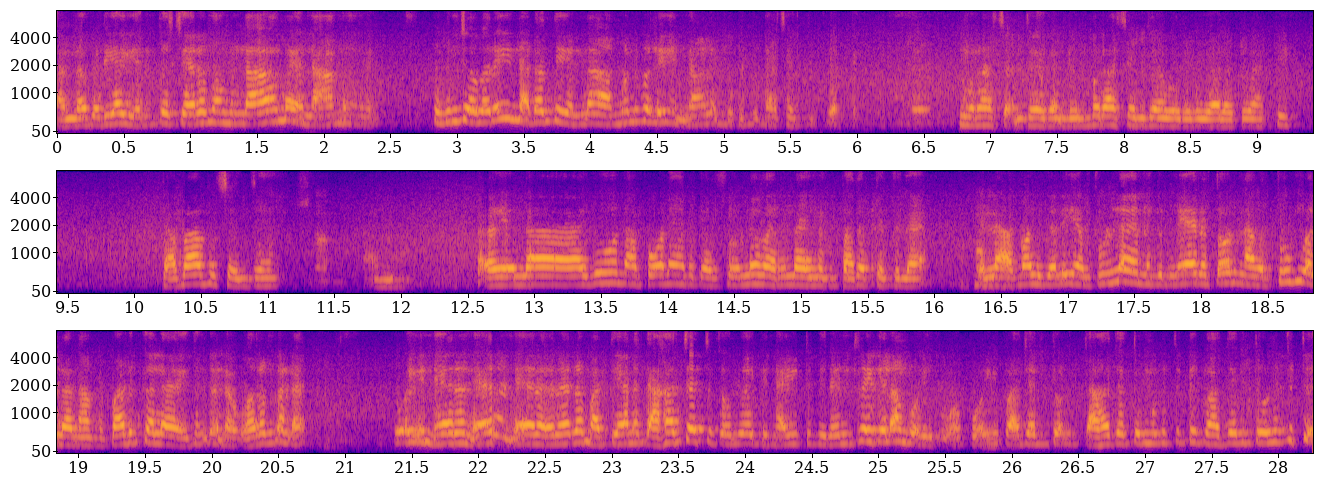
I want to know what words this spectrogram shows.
நல்லபடியாக எந்த சிரமம் இல்லாமல் நானும் முடிஞ்ச வரை நடந்த எல்லா அமல்களையும் என்னால் முடிஞ்சு நான் செஞ்சு போட்டேன். உமரா செஞ்சேன் ரெண்டு உமரா செஞ்சேன் ஒரு வேலை வாட்டி கபாபு செஞ்சேன். ஆமாம் எல்லா இதுவும் நான் போனேன். எனக்கு அது சொல்ல வரல எனக்கு பதட்டத்தில். எல்லா அமல்களையும் என் புள்ள எனக்கு நேரத்தோடு நாங்கள் தூங்கலை. நாங்கள் படுக்கலை இதுங்கலை உறங்கலை. போய் நேரம் நேரம் நேரம் நேரம் மத்தியானம் தகஜத்து தொழுவைக்கு நைட்டுக்கு ரெண்டரைக்கெல்லாம் போயிடுவோம் போய் பஜன் தொழு தகஜத்தை முடிச்சுட்டு பஜன் தொழுதுட்டு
